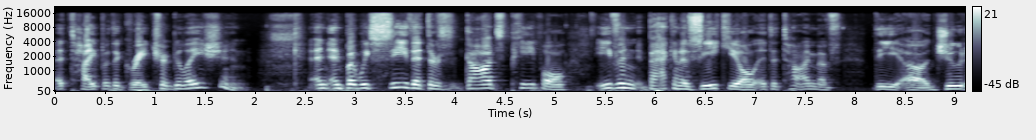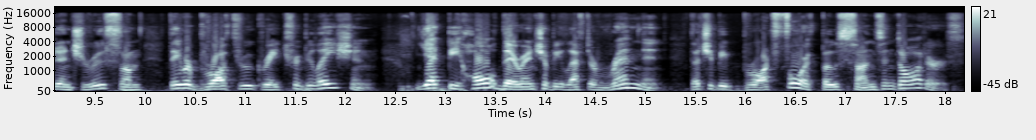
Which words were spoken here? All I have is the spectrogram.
a type of the Great Tribulation. And, and but we see that there's God's people, even back in Ezekiel at the time of the uh, Judah and Jerusalem, they were brought through great tribulation. Yet behold, therein shall be left a remnant that should be brought forth, both sons and daughters.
